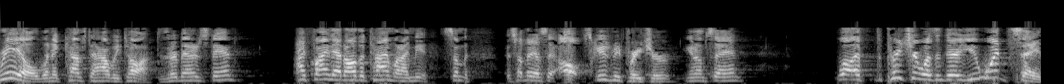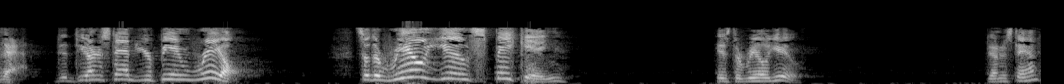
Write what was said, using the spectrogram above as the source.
real when it comes to how we talk. Does everybody understand? I find that all the time when I meet some, somebody will say, oh, excuse me, preacher. You know what I'm saying? Well, if the preacher wasn't there, you would say that. Do, do you understand? You're being real. So the real you speaking is the real you. Do you understand?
